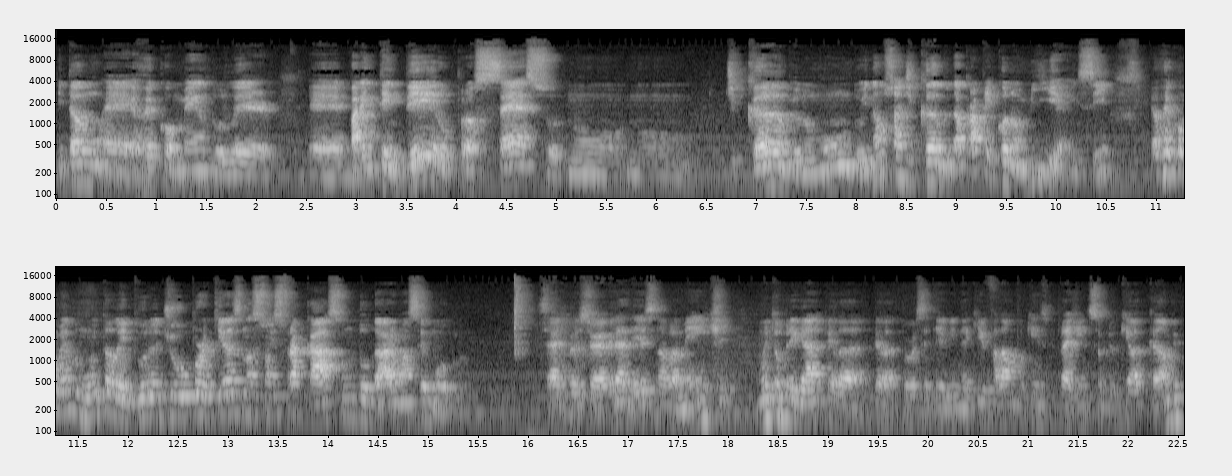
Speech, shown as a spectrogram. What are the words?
Então é, eu recomendo ler é, para entender o processo no, no, de câmbio no mundo, e não só de câmbio, da própria economia em si, eu recomendo muito a leitura de O Porquê as Nações Fracassam, do Dharma Semoglu. Certo, professor, eu agradeço novamente. Muito obrigado pela, pela, por você ter vindo aqui falar um pouquinho para a gente sobre o que é o câmbio.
